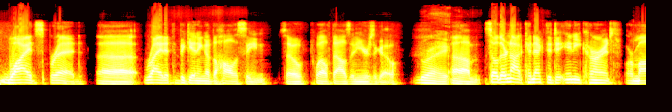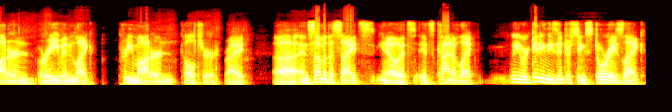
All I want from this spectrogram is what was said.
widespread uh, right at the beginning of the Holocene, so 12,000 years ago. Right. Um, so they're not connected to any current or modern or even like pre-modern culture, right? Uh, and some of the sites, you know, it's it's kind of like we were getting these interesting stories like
